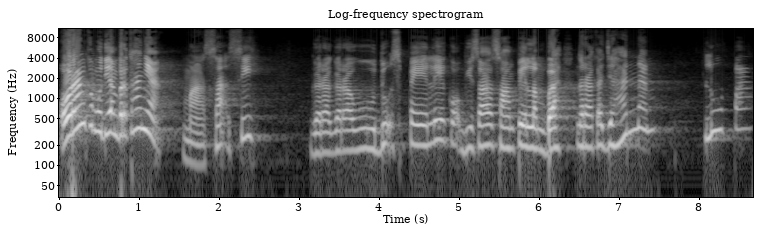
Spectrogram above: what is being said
Orang kemudian bertanya, masa sih gara-gara wudhu sepele kok bisa sampai lembah neraka jahanam? Lupa.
